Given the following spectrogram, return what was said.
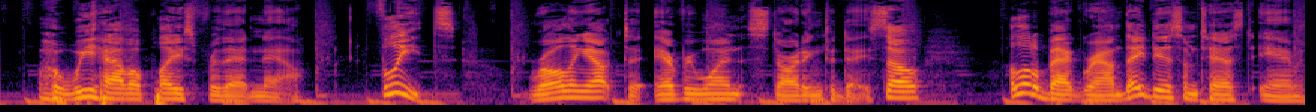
we have a place for that now. Fleets rolling out to everyone starting today. So, a little background they did some tests in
